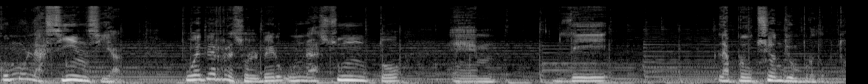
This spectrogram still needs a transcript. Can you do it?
cómo la ciencia puede resolver un asunto em, de la producción de un producto.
